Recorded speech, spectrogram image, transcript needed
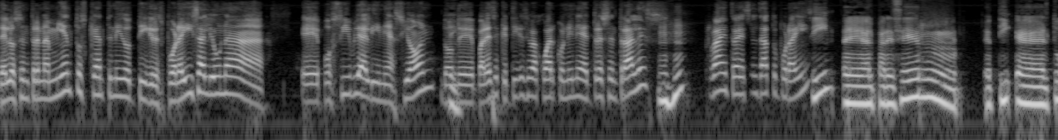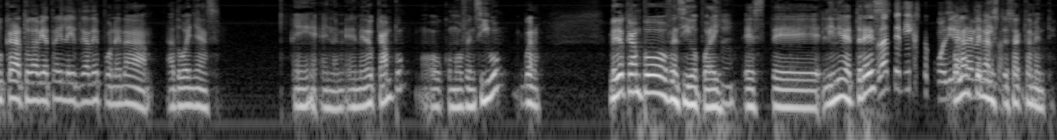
de los entrenamientos que han tenido Tigres? Por ahí salió una eh, posible alineación, donde parece que Tigres iba a jugar con línea de tres centrales. Ray, ¿traes el dato por ahí? Sí, eh, al parecer eh, el Tuca todavía trae la idea de poner a, Dueñas en, el medio campo o como ofensivo. Bueno, medio campo ofensivo por ahí. Este, línea de tres. Volante mixto, como diría Volante mixto, exactamente.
